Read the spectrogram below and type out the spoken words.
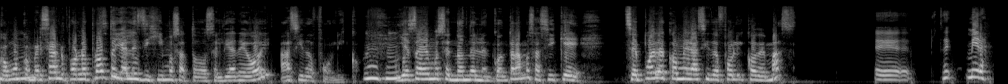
cómo Ujú. comer sano? Por lo pronto ya les dijimos a todos el día de hoy ácido fólico. Y ya sabemos en dónde lo encontramos, así que ¿se puede comer ácido fólico de más? Eh, sí, mira,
